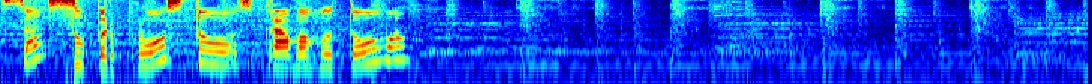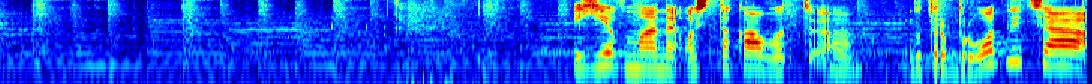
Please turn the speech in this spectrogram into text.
Все супер просто, страва готова. Є в мене ось така от е, бутербродниця. е,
